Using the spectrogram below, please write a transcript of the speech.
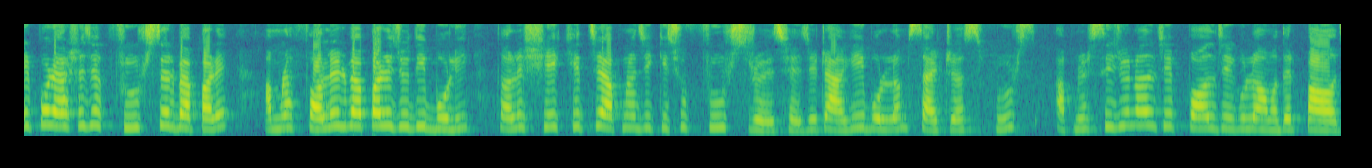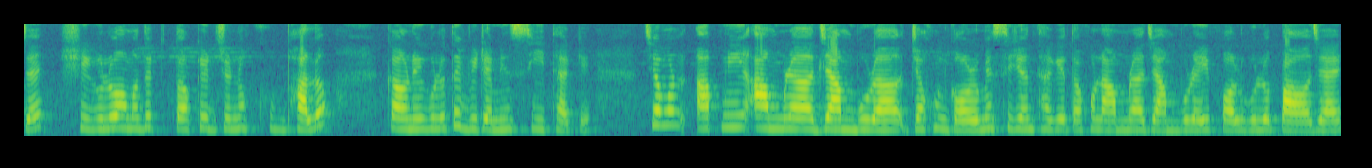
এরপরে আসা যাক ফ্রুটসের ব্যাপারে, আমরা ফলের ব্যাপারে যদি বলি, তাহলে সেক্ষেত্রে আপনার যে কিছু ফ্রুটস রয়েছে, যেটা আগেই বললাম সাইট্রাস ফ্রুটস আপনার সিজনাল যে ফল যেগুলো আমাদের পাওয়া যায়, সেগুলো আমাদের ত্বকের জন্য খুব ভালো, কারণ এগুলোতে ভিটামিন সি থাকে। যেমন আপনি আমরা, জাম্বুরা, যখন গরমের সিজন থাকে, তখন আমরা, জাম্বুরা এই ফলগুলো পাওয়া যায়,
